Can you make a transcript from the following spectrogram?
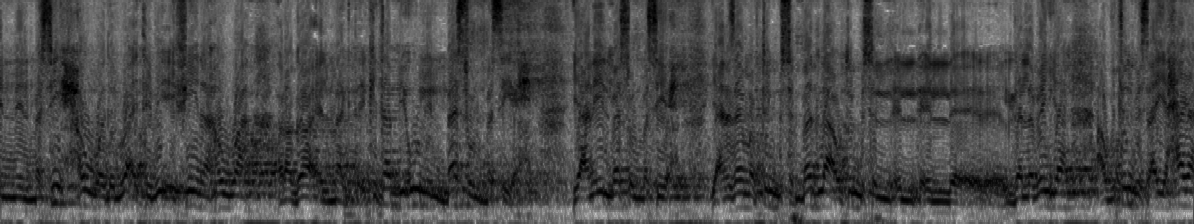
إن المسيح هو دلوقتي بقي فينا هو رجاء المجد. الكتاب بيقول البسوا المسيح. يعني إيه البسوا المسيح؟ يعني زي ما بتلبس البدلة أو تلبس الجلابية أو بتلبس أي حاجة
